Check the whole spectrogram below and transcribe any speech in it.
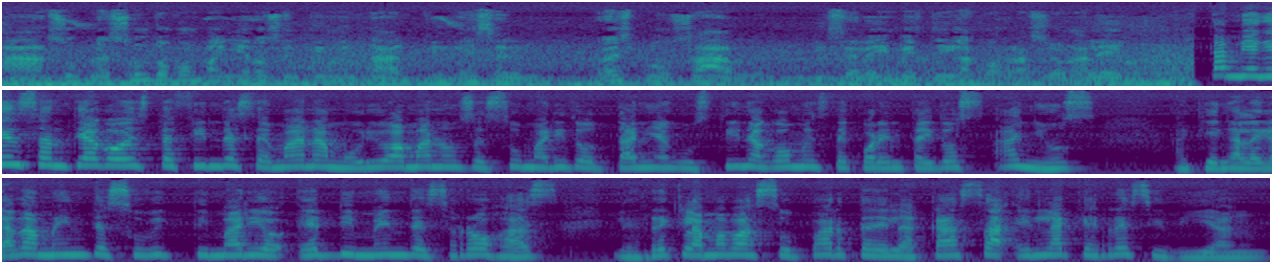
a su presunto compañero sentimental, quien es el responsable y se le investiga con relación al hecho. También en Santiago este fin de semana murió a manos de su marido Tania Agustina Gómez de 42 años, a quien alegadamente su victimario Eddie Méndez Rojas le reclamaba su parte de la casa en la que residían.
